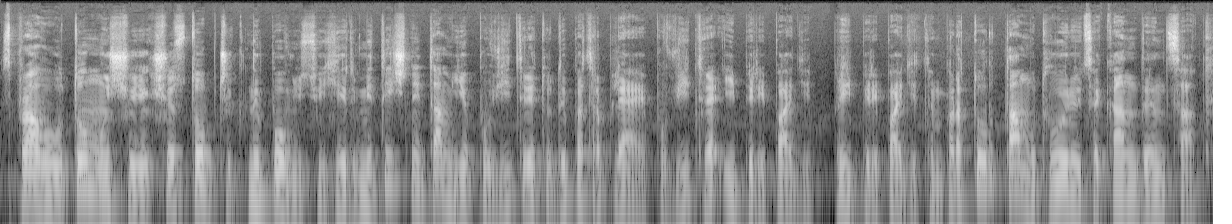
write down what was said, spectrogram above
Справа у тому, що якщо стовпчик не повністю герметичний, там є повітря, туди потрапляє повітря, і перепаді, при перепаді температур там утворюється конденсат.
